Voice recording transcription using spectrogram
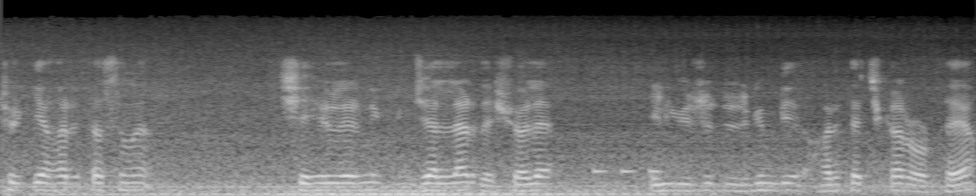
Türkiye haritasını şehirlerini günceller de şöyle eli yüzü düzgün bir harita çıkar ortaya.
